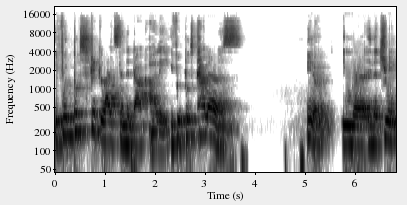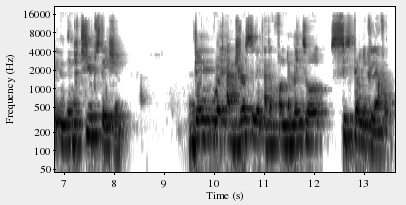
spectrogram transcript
if we put street lights in the dark alley, if we put cameras, you know, in the in the train in, in the tube station, then we're addressing it at a fundamental systemic level.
